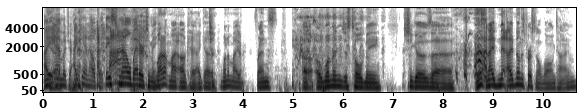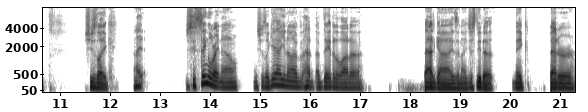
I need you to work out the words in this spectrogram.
I Yeah. am. Attra- I can't help it. They smell better to me. One of my okay, I got it. One of my friends, uh, a woman just told me. She goes, uh, yeah, and I'd ne- I've known this person a long time. She's like, and I, she's single right now, and she's like, yeah, you know, I've had I've dated a lot of bad guys, and I just need to make better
